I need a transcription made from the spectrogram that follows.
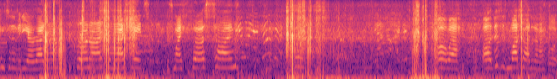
Welcome to the video right now. We're on ice on ice skates. It's my first time. Oh wow. Oh, this is much harder than I thought.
